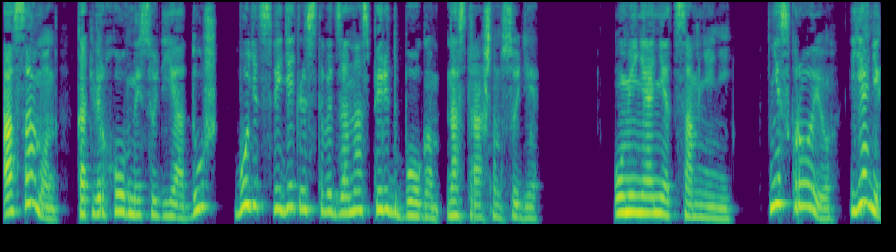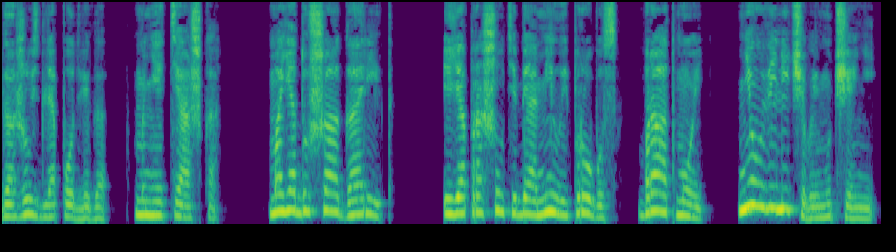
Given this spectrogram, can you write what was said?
А сам он, как верховный судья душ, будет свидетельствовать за нас перед Богом на страшном суде. У меня нет сомнений. Не скрою, я не гожусь для подвига. Мне тяжко. Моя душа горит. И я прошу тебя, милый Пробус, брат мой, не увеличивай мучений.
